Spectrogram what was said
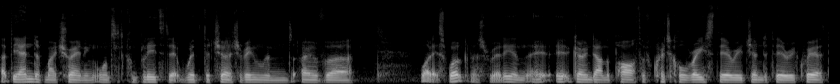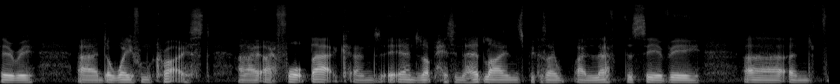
at the end of my training, once I'd completed it, with the Church of England over, well, its wokeness really, and it, it going down the path of critical race theory, gender theory, queer theory, and away from Christ. And I, I, fought back, and it ended up hitting the headlines because I, I left the c CAV uh, and f-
